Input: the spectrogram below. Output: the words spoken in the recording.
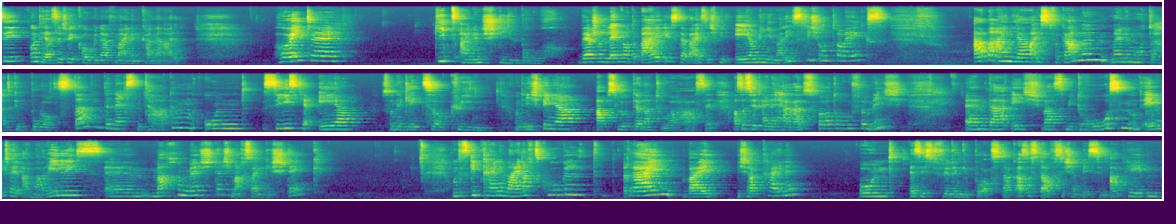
Grüezi und herzlich willkommen auf meinem Kanal. Heute gibt es einen Stilbruch. Wer schon länger dabei ist, der weiß, ich bin eher minimalistisch unterwegs. Aber ein Jahr ist vergangen, meine Mutter hat Geburtstag in den nächsten Tagen und sie ist ja eher so eine Glitzer-Queen. Und ich bin ja absolut der Naturhase. Also es wird eine Herausforderung für mich, ähm, da ich was mit Rosen und eventuell Amaryllis ähm, machen möchte. Ich mache so ein Gesteck. Und es gibt keine Weihnachtskugel rein, weil ich habe keine. Und es ist für den Geburtstag. Also es darf sich ein bisschen abheben.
